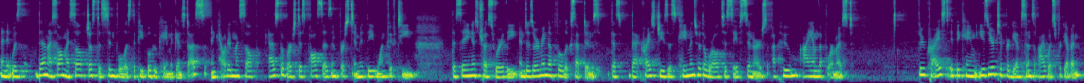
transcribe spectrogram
and it was then I saw myself just as sinful as the people who came against us and counted myself as the worst as Paul says in 1 Timothy 1:15. The saying is trustworthy and deserving of full acceptance that Christ Jesus came into the world to save sinners, of whom I am the foremost. Through Christ, it became easier to forgive since I was forgiven.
